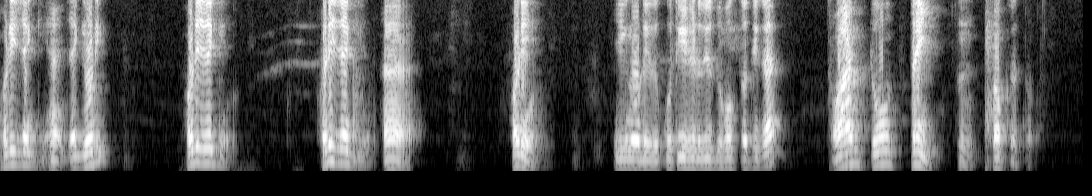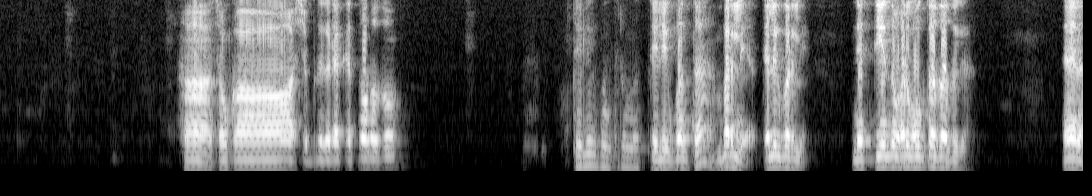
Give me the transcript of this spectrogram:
ಹೊಡಿ ಜಗ್ಗಿ ಹಾ ಜಗ್ಗಿ ಹೊಡಿ ಹೊಡಿ ಜಗ್ಗಿ ಹೊಡಿ ಜಗ್ಗಿ ಹಾ ಹೊಡಿ ಈಗ ನೋಡಿ ಇದು ಕುತ್ತಿಗೆ ಹಿಡಿದಿದ್ದು ಹೋಗ್ತದೆ ಈಗ. ಒನ್ ಟೂ ತ್ರೀ ಹ್ಮ್ ಹೋಗ್ತದ ನೋಡಿ. ಹಾ ಸಾವಕಾಶ ಬಿಡುಗಡೆ ಆಕೈತ್ ನೋಡೋದು. ತೆಲಿಗೆ ಬಂತು ತೆಲಿಗ್ ಬಂತ? ಬರ್ಲಿ ತೆಲಿಗ್ ಬರ್ಲಿ. ನೆತ್ತಿಯಿಂದ ಹೊರಗೆ ಹೋಗ್ತದ ಅದೀಗ ಏನ?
